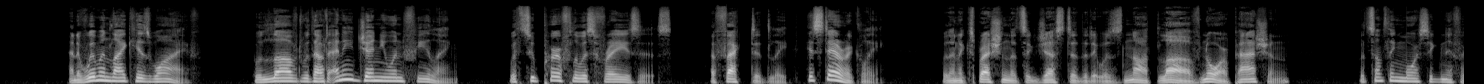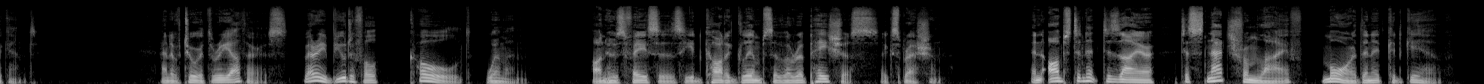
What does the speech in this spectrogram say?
and of women like his wife, who loved without any genuine feeling, with superfluous phrases, affectedly, hysterically, with an expression that suggested that it was not love nor passion, but something more significant. And of two or three others, very beautiful cold women, on whose faces he had caught a glimpse of a rapacious expression, an obstinate desire to snatch from life more than it could give.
